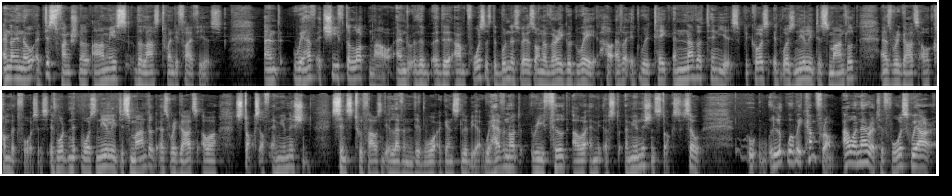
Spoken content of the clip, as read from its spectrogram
and I know a dysfunctional armies the last 25 years. And we have achieved a lot now, and the, the armed forces, the Bundeswehr, is on a very good way. However, it will take another 10 years because it was nearly dismantled as regards our combat forces. It was nearly dismantled as regards our stocks of ammunition since 2011, the war against Libya. We have not refilled our uh, ammunition stocks. So look where we come from. Our narrative was we are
